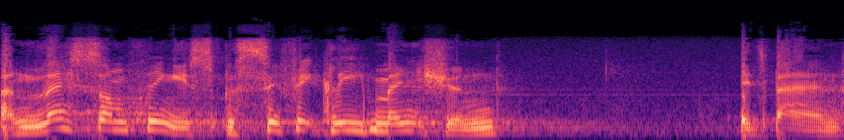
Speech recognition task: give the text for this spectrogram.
Unless something is specifically mentioned, it's banned.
